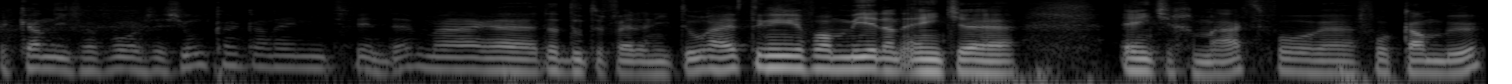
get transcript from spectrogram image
Ik kan die van vorig seizoen kan ik alleen niet vinden. Maar eh, dat doet er verder niet toe. Hij heeft in ieder geval meer dan eentje, eentje gemaakt voor, eh voor Cambuur.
